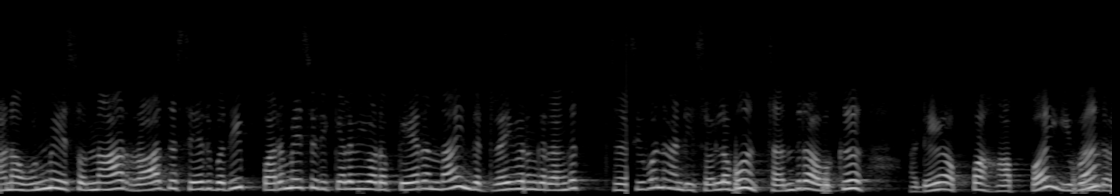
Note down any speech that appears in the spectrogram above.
ஆனால் உண்மையை சொன்னா ராஜ சேதுபதி பரமேஸ்வரி கிழவியோட பேரன் தான் இந்த டிரைவருங்கிறாங்க சிவனாண்டி சொல்லவும் சந்திராவுக்கு அடே அப்பா அப்பா இவன் இந்த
